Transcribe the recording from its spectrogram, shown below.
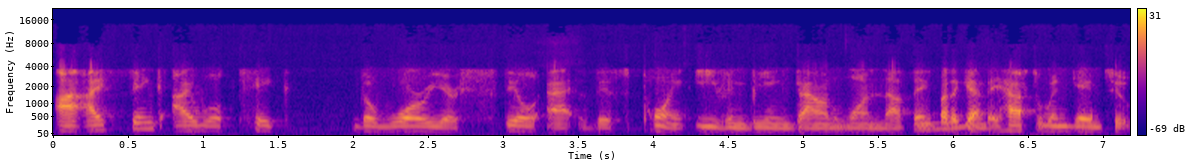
I, I think I will take the Warriors still at this point, even being down one nothing. But again, they have to win game two.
